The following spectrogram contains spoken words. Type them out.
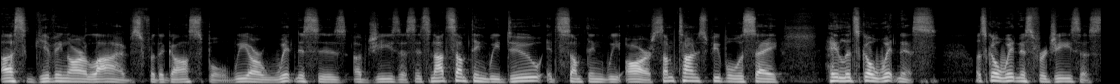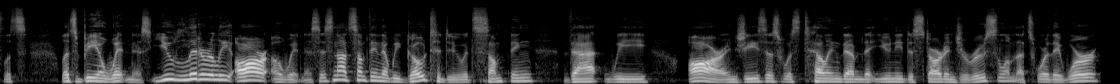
us giving our lives for the gospel. We are witnesses of Jesus. It's not something we do, it's something we are. Sometimes people will say, "Hey, let's go witness. Let's go witness for Jesus. Let's let's be a witness." You literally are a witness. It's not something that we go to do, it's something that we are. And Jesus was telling them that you need to start in Jerusalem. That's where they were.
